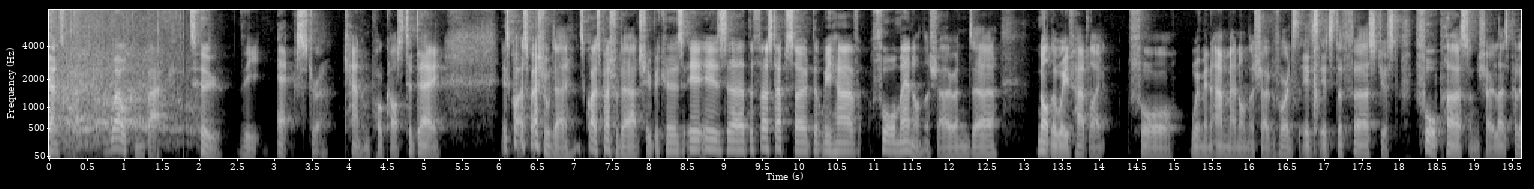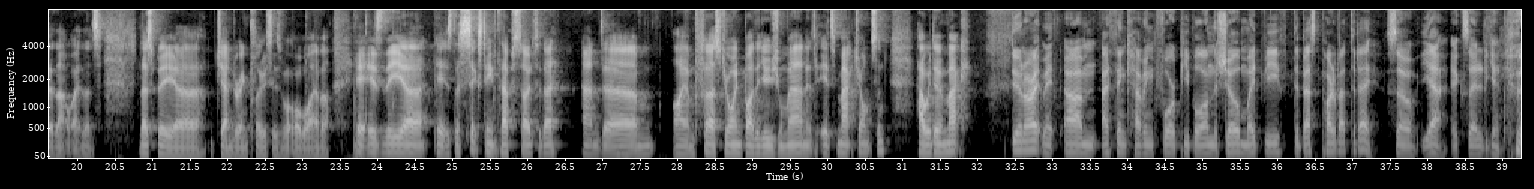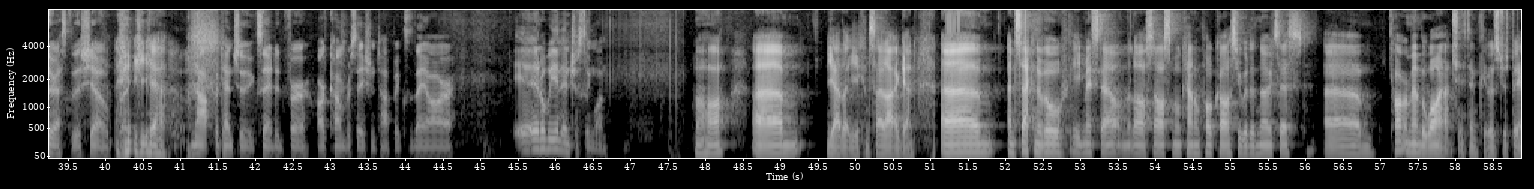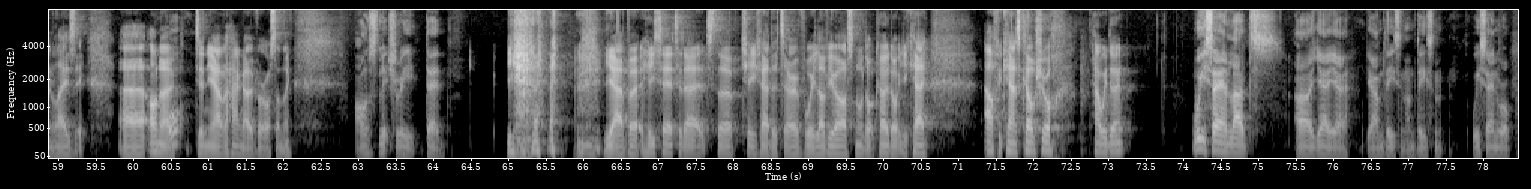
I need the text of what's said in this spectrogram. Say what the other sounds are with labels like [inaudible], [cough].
gentlemen, welcome back to the Extra Cannon podcast. Today it's quite a special day. It's quite a special day actually because it is uh, the first episode that we have four men on the show, and uh, not that we've had like four women and men on the show before. It's it's it's the first just four person show. Let's put it that way. Let's let's be uh, gender inclusive or whatever. It is the uh, it is the sixteenth episode today, and um, I am first joined by the usual man. It's, it's Mac Johnson. How we doing, Mac? Doing all right, mate. Um, I think having four people on the show might be the best part about today. So yeah, excited to get [laughs] to the rest of the show. [laughs] But yeah, not potentially excited for our conversation topics. They are. It'll be an interesting one. Uh huh. Um, yeah, that you can say that again. Um, and second of all, he missed out on the last Arsenal Cannon podcast. You would have noticed. Um, can't remember why. Actually, I think he was just being lazy. Uh, oh no, what? didn't you have a hangover or something? I was literally dead. [laughs] Yeah, yeah, but he's here today. It's the chief editor of WeLoveYouArsenal.co.uk. Alfie Cairns Culshaw. How we doing? We saying, lads? Uh, yeah, yeah, yeah. I'm decent. I'm decent. We saying, Rob?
